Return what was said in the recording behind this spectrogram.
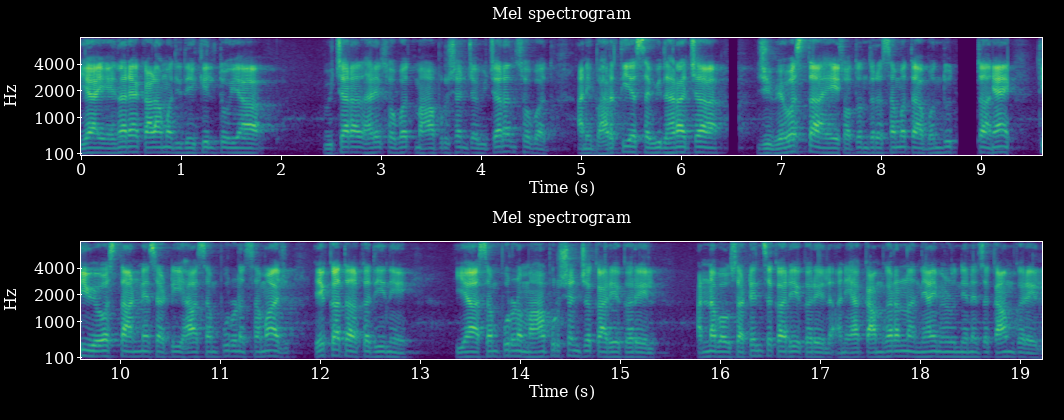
या येणाऱ्या काळामध्ये देखील तो या विचाराधारेसोबत महापुरुषांच्या विचारांसोबत आणि भारतीय संविधानाच्या जी व्यवस्था आहे स्वातंत्र्य समता बंधुत्व न्याय ती व्यवस्था आणण्यासाठी हा संपूर्ण समाज एका ताकदीने या संपूर्ण महापुरुषांचं कार्य करेल अण्णाभाऊ साठेंचं कार्य करेल आणि ह्या कामगारांना न्याय मिळवून देण्याचं काम करेल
